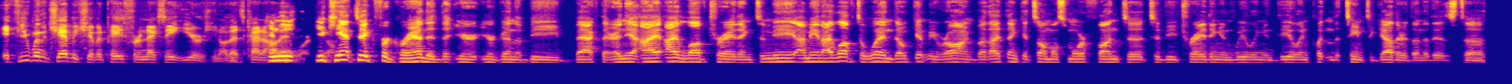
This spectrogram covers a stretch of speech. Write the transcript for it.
if you win the championship, it pays for the next eight years. You know that's kind of how you, that works. You, can't take for granted that you're you're going to be back there. And yeah, I I love trading. To me, I mean, I love to win. Don't get me wrong, but I think it's almost more fun to to be trading and wheeling and dealing, putting the team together than it is to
